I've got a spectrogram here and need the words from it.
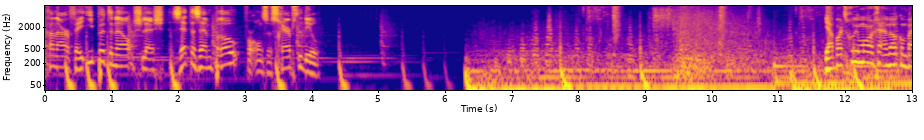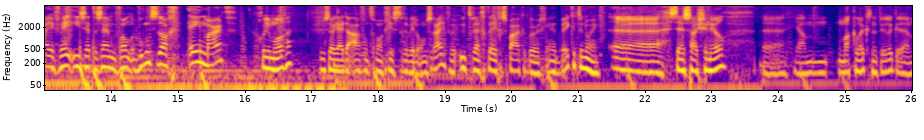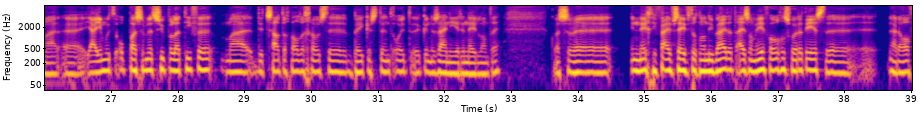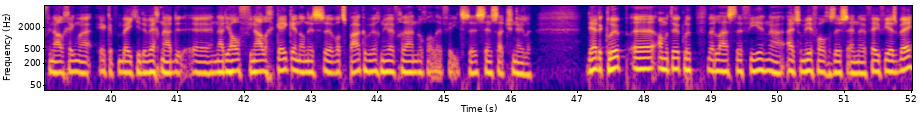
Ga naar vi.nl slash zsmpro voor onze scherpste deal. Ja, Bart, goedemorgen en welkom bij VIZSM van woensdag 1 maart. Goedemorgen. Hoe zou jij de avond van gisteren willen omschrijven? Utrecht tegen Spakenburg in het bekertoernooi. Uh, sensationeel. Uh, ja, makkelijk natuurlijk. Uh, maar ja, je moet oppassen met superlatieven. Maar dit zou toch wel de grootste bekerstunt ooit kunnen zijn hier in Nederland. Hè? Ik was er in 1975 nog niet bij dat IJsselmeervogels voor het eerst naar de halve finale ging. Maar ik heb een beetje de weg naar, de, naar die halve finale gekeken. En dan is wat Spakenburg nu heeft gedaan nog wel even iets sensationeler. Derde club, amateurclub bij de laatste vier. Nou, IJsselmeervogels dus en VVSB.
